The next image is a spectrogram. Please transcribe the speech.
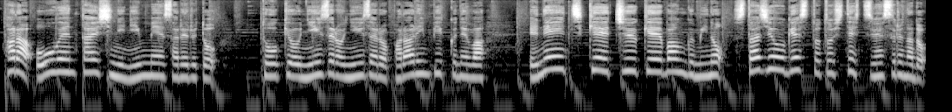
パラ応援大使に任命されると、東京2020パラリンピックでは NHK 中継番組のスタジオゲストとして出演するなど、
